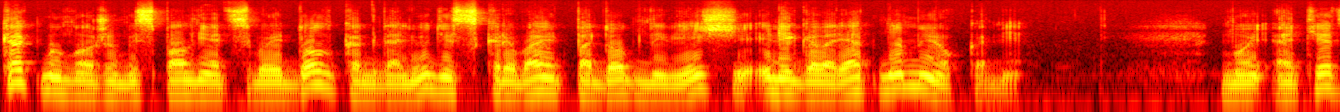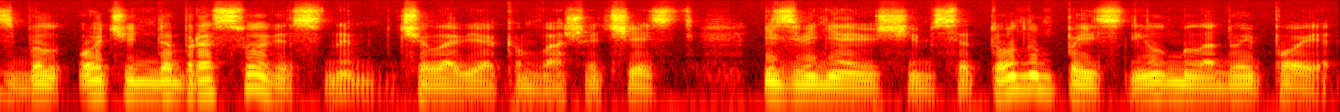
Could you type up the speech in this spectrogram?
Как мы можем исполнять свой долг, когда люди скрывают подобные вещи или говорят намеками?» Мой отец был очень добросовестным человеком, Ваша честь, извиняющимся тоном пояснил молодой поэт.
